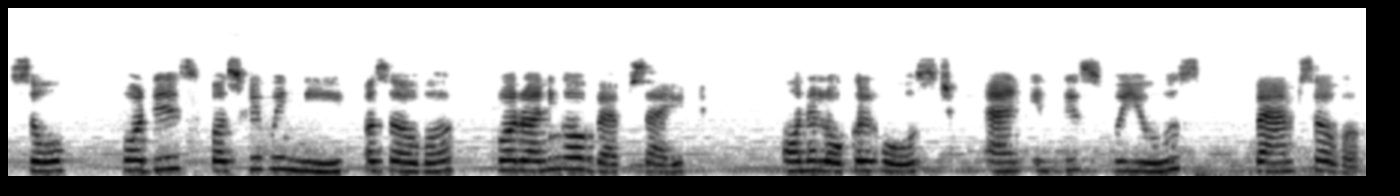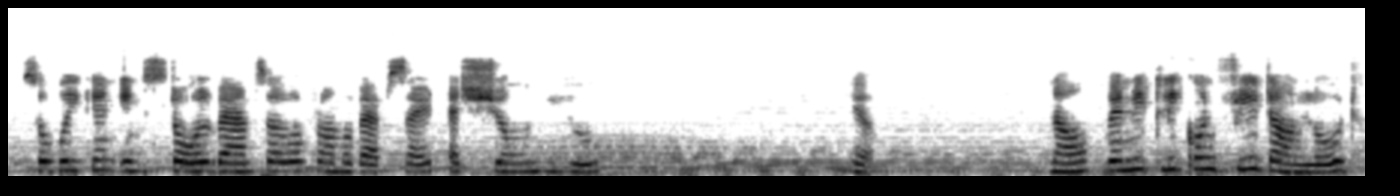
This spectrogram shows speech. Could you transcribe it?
So for this firstly we need a server for running our website on a local host and in this we use WAMP server. So we can install WAMP server from a website as shown you here. Now when we click on free download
